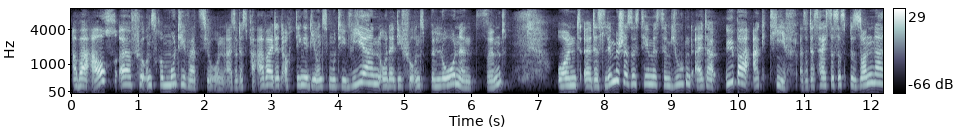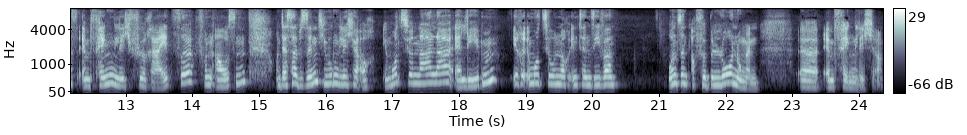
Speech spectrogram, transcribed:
aber auch äh, für unsere Motivation. Also das verarbeitet auch Dinge, die uns motivieren oder die für uns belohnend sind. Und äh, das limbische System ist im Jugendalter überaktiv. Also das heißt, es ist besonders empfänglich für Reize von außen. Und deshalb sind Jugendliche auch emotionaler, erleben ihre Emotionen noch intensiver und sind auch für Belohnungen äh, empfänglicher.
